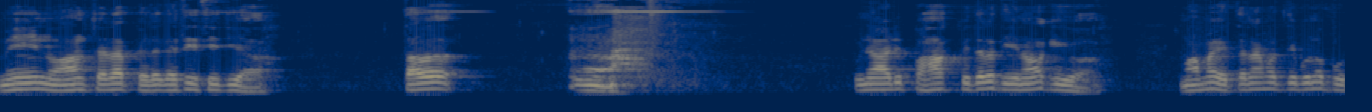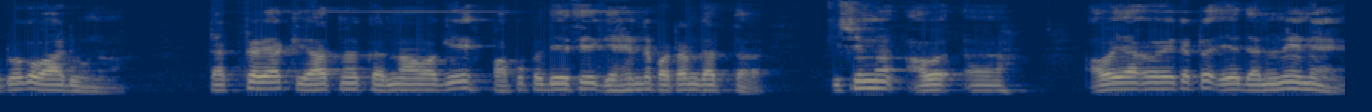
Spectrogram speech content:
මෙහෙන් වහන්සේලා පෙළගැසී සිටියා. තව විනාඩි 5ක් විතර තියනවා කීවා. මම එතනම තිබුණ පුටුවක වාඩි වුණා. ට්‍රැක්ටරයක් ක්‍රියාත්මක කරනවා වගේ පපු ප්‍රදේශයේ ගැහෙන්න පටන් ගත්තා. කිසිම අවයවයකට එය දැනුනේ නැහැ.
